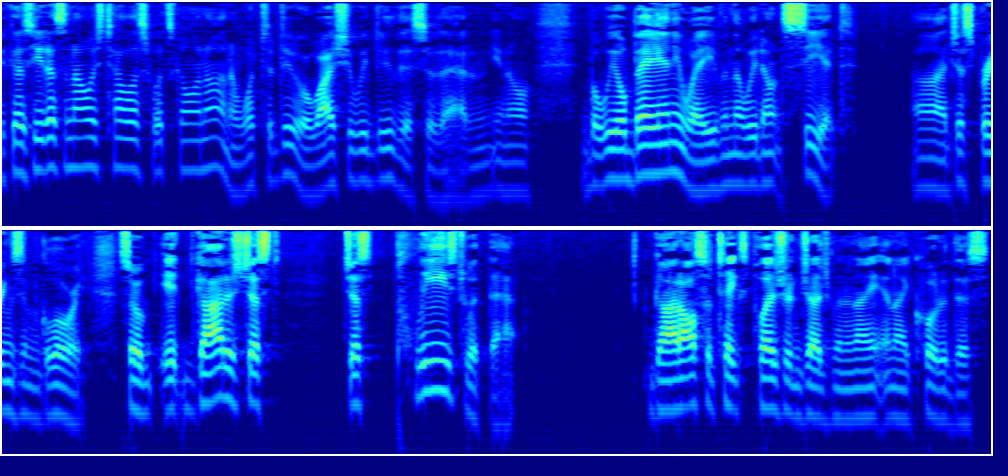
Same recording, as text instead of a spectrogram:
Because he doesn't always tell us what's going on and what to do or why should we do this or that and you know but we obey anyway even though we don't see it. Uh, it just brings him glory. So it, god is just just pleased with that. God also takes pleasure in judgment and i and i quoted this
